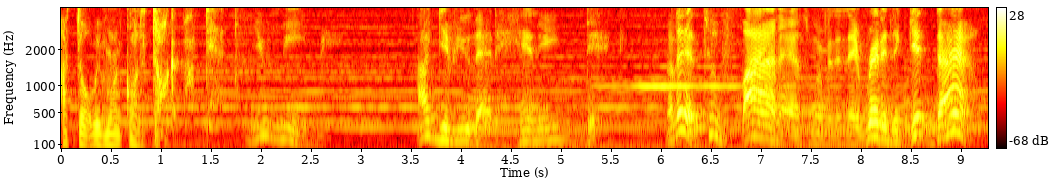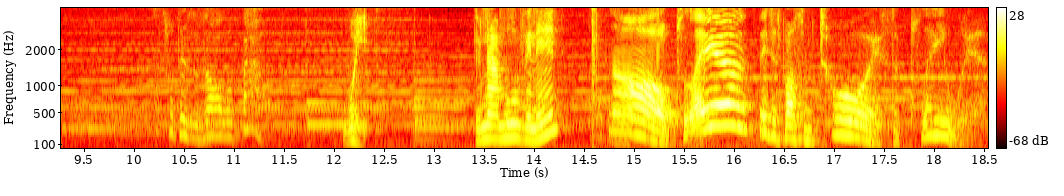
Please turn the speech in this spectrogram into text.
I thought we weren't going to talk about that. You need me. I'll give you that henny dick. Now they're two fine ass women and they're ready to get down. That's what this is all about. Wait, they're not moving in? No, player. They just bought some toys to play with.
